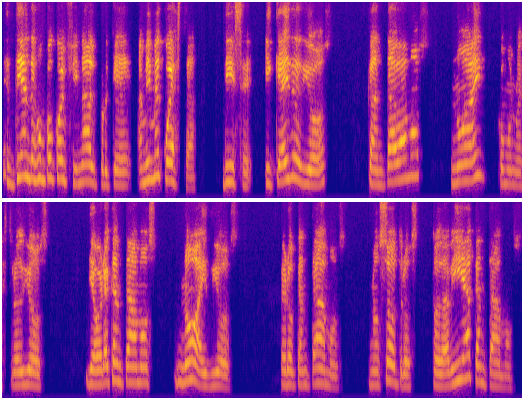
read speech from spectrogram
entiendes un poco el final, porque a mí me cuesta. Dice, ¿y qué hay de Dios? Cantábamos, no hay como nuestro Dios. Y ahora cantamos, no hay Dios, pero cantamos, nosotros todavía cantamos.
